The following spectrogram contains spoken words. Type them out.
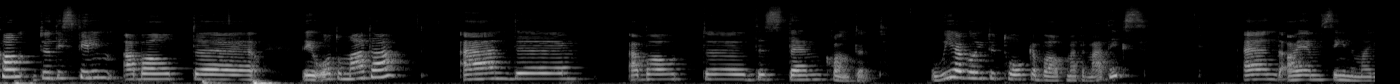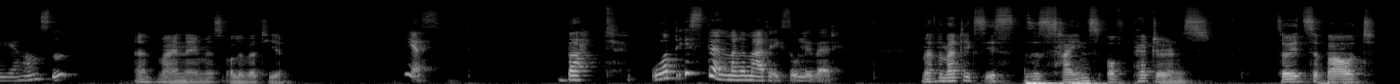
welcome to this film about uh, the automata and uh, about uh, the STEM content. We are going to talk about mathematics, and I am Signe Maria Hansen. And my name is Oliver Thiel. Yes. But what is then mathematics, Oliver? Mathematics is the science of patterns. So it's about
